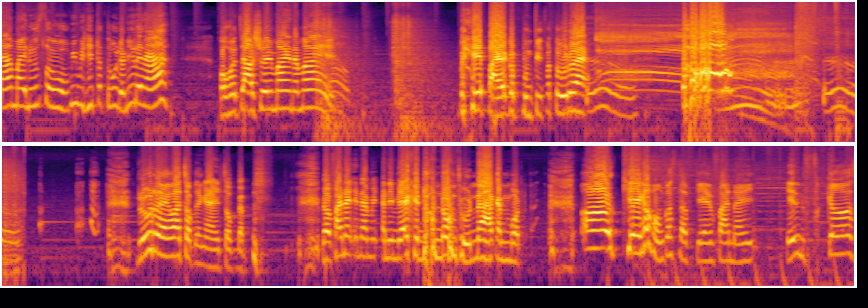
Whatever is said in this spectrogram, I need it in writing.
นะไม่รู้สูวิ่งไปที่ประตูเดี๋ยวนี้เลยนะ โอ้พระเจ้าช่วยไม่นะไม่ไม่ไปแล้วกดปุ่มปิดประตูด้วยรู้เลยว่าจบยังไงจบแบบ แบบไฟในอนิเมะคือโดนนมถูหน้ากันหมด โอเคครับผมก็สำหรับเกมไฟใน In Focus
